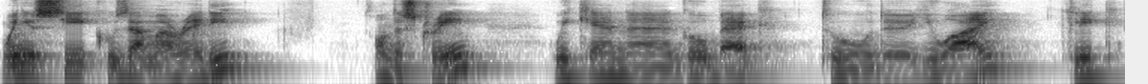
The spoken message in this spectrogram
When you see Kusama ready, on the screen, we can uh, go back to the UI, click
